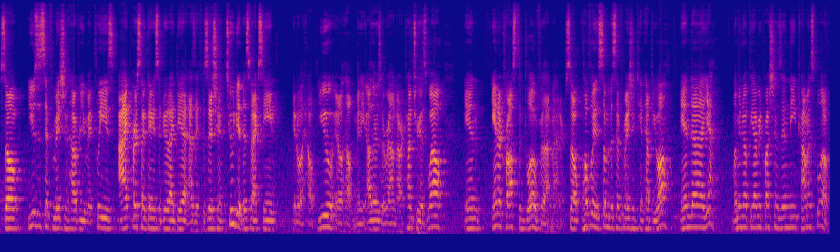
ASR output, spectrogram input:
so use this information however you may please. I personally think it's a good idea as a physician to get this vaccine. It'll help you, it'll help many others around our country as well and, and across the globe for that matter. So hopefully some of this information can help you all. And uh, yeah, let me know if you have any questions in the comments below.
